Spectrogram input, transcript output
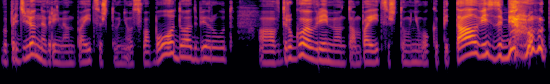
в определенное время он боится, что у него свободу отберут, а в другое время он там боится, что у него капитал весь заберут.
